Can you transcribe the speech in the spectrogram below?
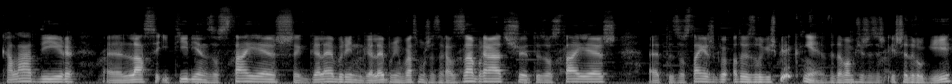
Kaladir, e, Lasy i zostajesz, Gelebrin, Gelebrin was muszę zaraz zabrać, ty zostajesz, e, ty zostajesz, go... a to jest drugi szpieg? Nie, wydawało mi się, że jest jeszcze drugi.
